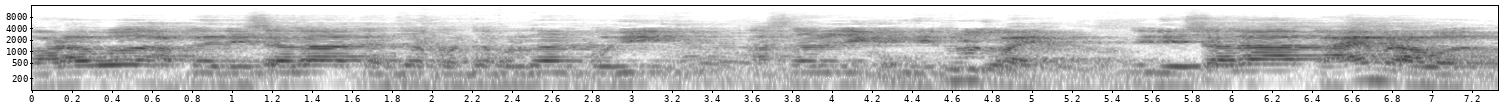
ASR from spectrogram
वाढावं. आपल्या देशाला त्यांचं पंतप्रधानपदी असणारं जे काही नेतृत्व आहे ते देशाला कायम राहावं.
